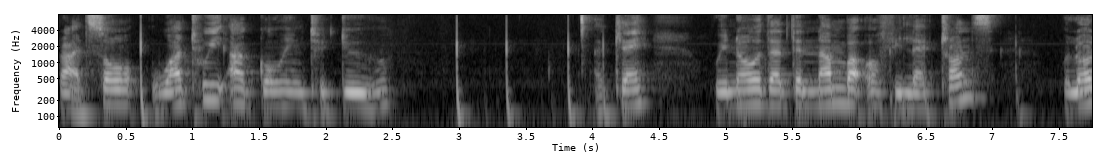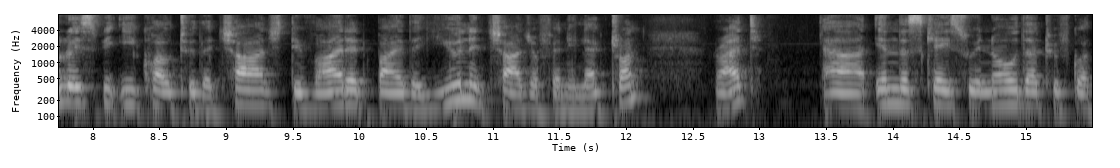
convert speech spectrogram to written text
Right, so what we are going to do, okay, we know that the number of electrons will always be equal to the charge divided by the unit charge of an electron, right? Uh, in this case, we know that we've got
